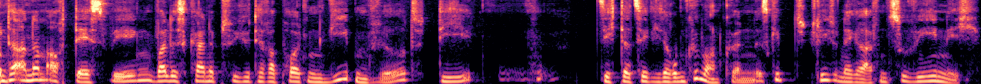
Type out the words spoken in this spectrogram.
Unter anderem auch deswegen, weil es keine Psychotherapeuten geben wird, die sich tatsächlich darum kümmern können. Es gibt schlicht und ergreifend zu wenig.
